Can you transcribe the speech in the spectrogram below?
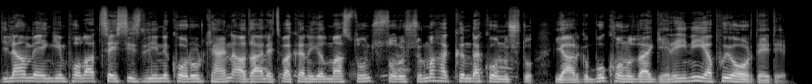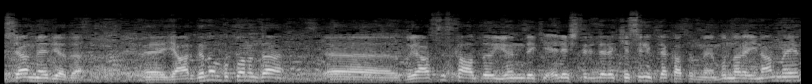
Dilan ve Engin Polat sessizliğini korurken Adalet Bakanı Yılmaz Tunç soruşturma hakkında konuştu. Yargı bu konuda gereğini yapıyor dedi. Sosyal medyada e, yargının bu konuda e, duyarsız kaldığı yönündeki eleştirilere kesinlikle katılmayın. Bunlara inanmayın.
